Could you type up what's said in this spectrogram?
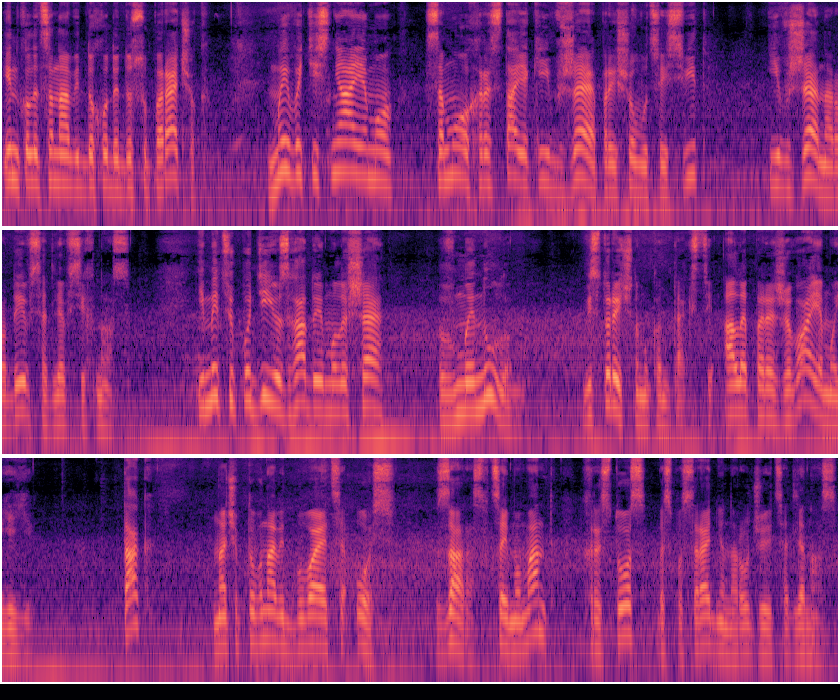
інколи це навіть доходить до суперечок, ми витісняємо самого Христа, який вже прийшов у цей світ і вже народився для всіх нас. І ми цю подію згадуємо лише в минулому, в історичному контексті, але переживаємо її так, начебто вона відбувається ось зараз, в цей момент Христос безпосередньо народжується для нас.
